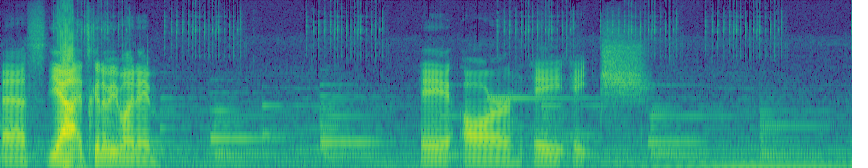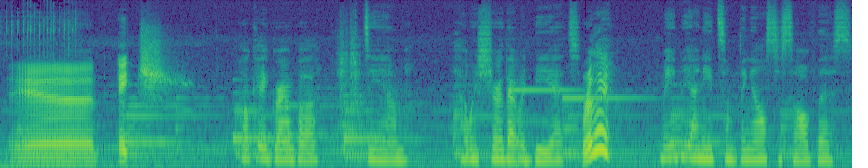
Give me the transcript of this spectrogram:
S. Yeah, it's gonna be my name. A-R-A-H. And H. Okay, Grandpa. Damn. I was sure that would be it. Really? Maybe I need something else to solve this.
